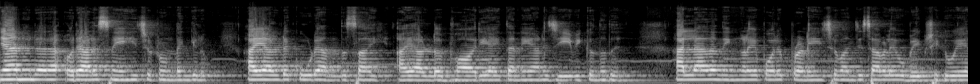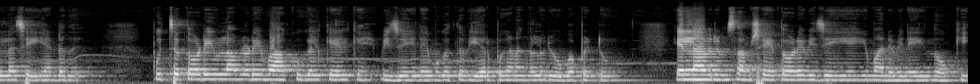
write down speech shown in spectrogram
ഞാൻ ഒരാ ഒരാളെ സ്നേഹിച്ചിട്ടുണ്ടെങ്കിലും അയാളുടെ കൂടെ അന്തസ്സായി അയാളുടെ ഭാര്യയായി തന്നെയാണ് ജീവിക്കുന്നത്. അല്ലാതെ നിങ്ങളെപ്പോലെ പ്രണയിച്ച് വഞ്ചിച്ച് അവളെ ഉപേക്ഷിക്കുകയല്ല ചെയ്യേണ്ടത്. പുച്ഛത്തോടെയുള്ള അവളുടെ വാക്കുകൾ കേൾക്കെ വിജയുടെ മുഖത്ത് വിയർപ്പ് കണങ്ങൾ രൂപപ്പെട്ടു. എല്ലാവരും സംശയത്തോടെ വിജയിയെയും അനുവിനെയും നോക്കി.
